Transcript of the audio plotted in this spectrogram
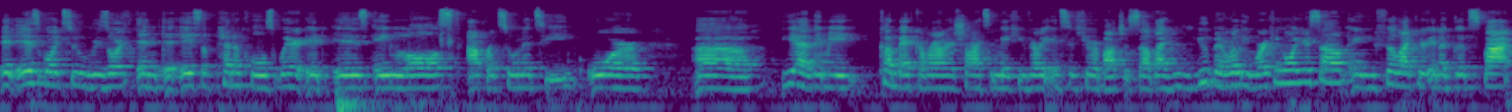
it is going to resort in Ace of Pentacles where it is a lost opportunity or uh, yeah, they may come back around and try to make you very insecure about yourself. Like you, have been really working on yourself and you feel like you're in a good spot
